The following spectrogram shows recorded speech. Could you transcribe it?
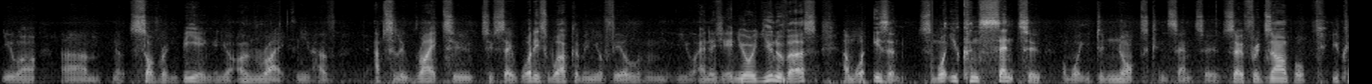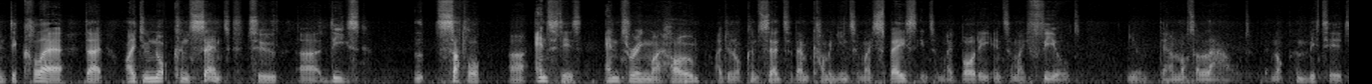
You are um, you know, sovereign being in your own right, and you have absolute right to to say what is welcome in your field and your energy in your universe and what isn't so what you consent to and what you do not consent to so for example you can declare that i do not consent to uh, these subtle uh, entities entering my home. I do not consent to them coming into my space, into my body, into my field. You know, they are not allowed. They're not permitted.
